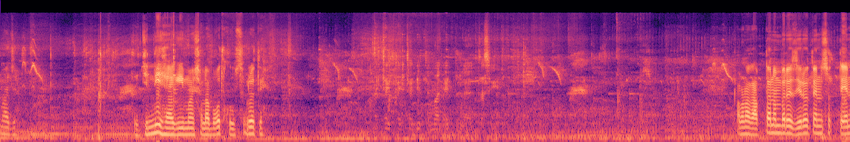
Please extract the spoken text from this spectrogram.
ਮਜ ਤੇ ਜਿੰਨੀ ਹੈਗੀ, ਮਾਸ਼ਾਅੱਲਾ ਬਹੁਤ ਖੂਬਸੂਰਤ ਹੈ। ਆਪਣਾ ਰਾਬਤਾ ਨੰਬਰ ਹੈ 0303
